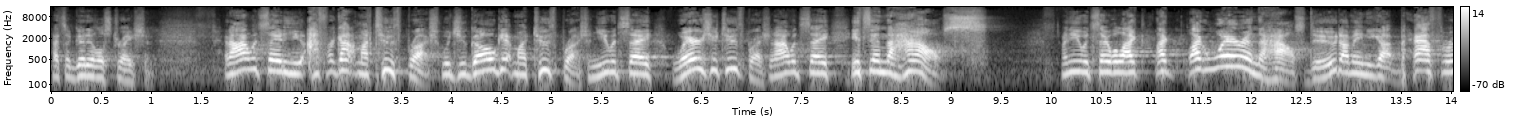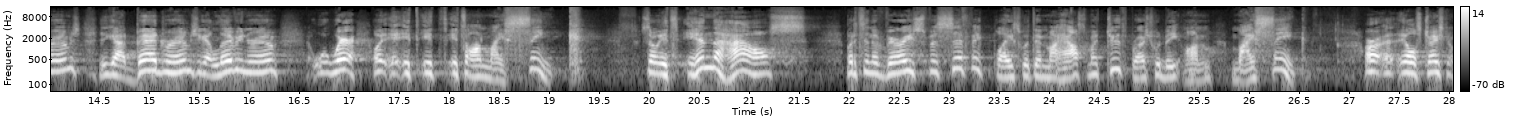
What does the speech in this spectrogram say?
That's a good illustration. And I would say to you, I forgot my toothbrush. Would you go get my toothbrush? And you would say, Where's your toothbrush? And I would say, It's in the house. And you would say, Well, like, like, like where in the house, dude? I mean, you got bathrooms, you got bedrooms, you got living room. Where? Well, it, it, it's on my sink. So it's in the house but it's in a very specific place within my house. My toothbrush would be on my sink. Or uh, illustration,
